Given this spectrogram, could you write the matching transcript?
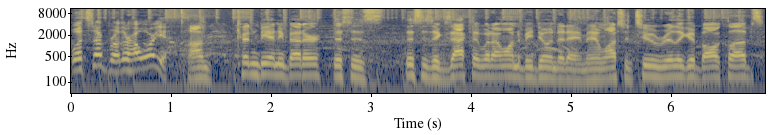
What's up, brother? How are you? Um, couldn't be any better. This is this is exactly what I want to be doing today, man. Watching two really good ball clubs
